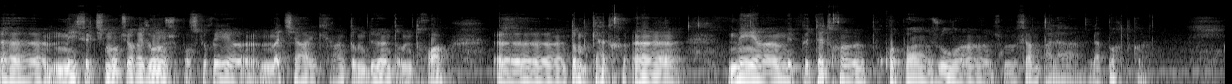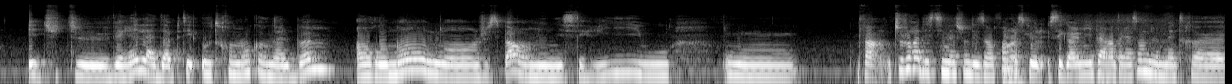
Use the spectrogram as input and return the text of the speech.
Mais effectivement, tu as raison, je pense qu'il y aurait matière à écrire un tome 2, un tome 3, un tome 4. mais mais peut-être, pourquoi pas un jour, je ne me ferme pas la, la porte. quoi. Et tu te verrais l'adapter autrement qu'en album? En roman ou en, je sais pas, en mini-série ou, ou... Enfin, toujours à destination des enfants parce que c'est quand même hyper intéressant de mettre. Euh,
